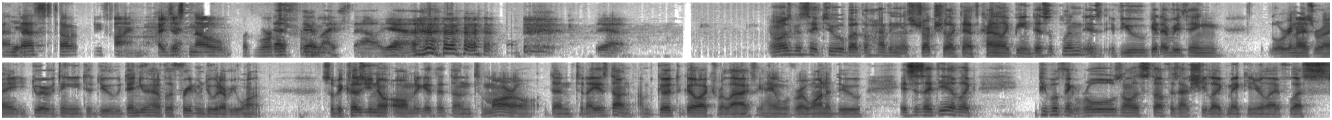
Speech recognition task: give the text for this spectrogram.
and Yeah. that's totally fine. I just know what works that's for their me. lifestyle. Yeah. yeah. And what I was gonna say too about the having a structure like that, it's kind of like being disciplined. Is if you get everything organized right, you do everything you need to do, then you have the freedom to do whatever you want. So because you know, oh, I'm gonna get that done tomorrow, then today is done. I'm good to go. I can relax. I can hang whatever I want to do. It's this idea of like people think rules and all this stuff is actually like making your life less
